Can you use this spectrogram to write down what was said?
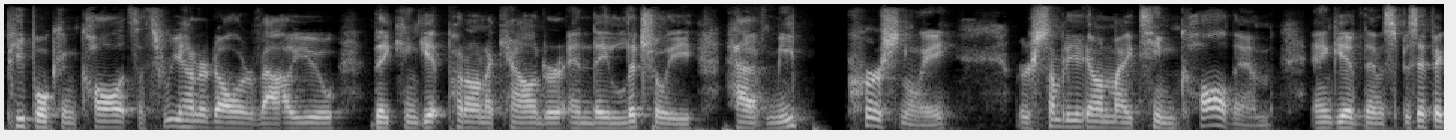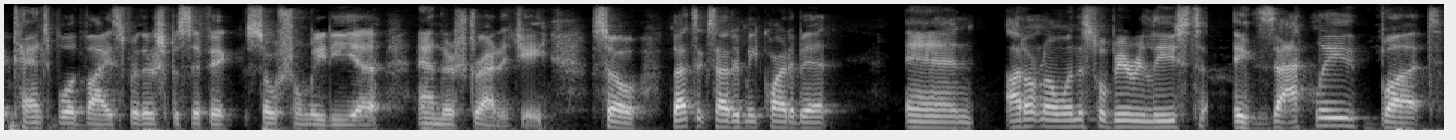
people can call. It's a $300 value. They can get put on a calendar and they literally have me personally or somebody on my team call them and give them specific tangible advice for their specific social media and their strategy. So that's excited me quite a bit. And I don't know when this will be released exactly, but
